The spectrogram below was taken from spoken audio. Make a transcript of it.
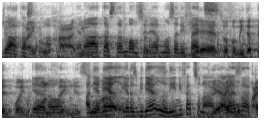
Draw I custom. go hard. You know, our custom bouncing here most of the fets. yeah, so for me to pinpoint you one know, thing is and so you're there, hard. you just be there early in the fets, you know, I Yeah, I realize open, that. I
